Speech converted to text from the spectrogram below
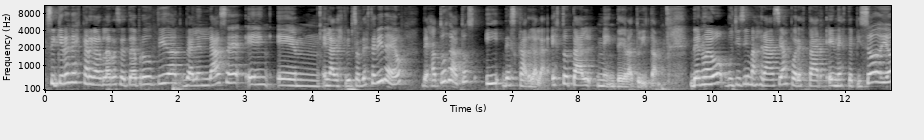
Si quieres descargar la receta de productividad, ve el enlace en, em, en la descripción de este video deja tus datos y descárgala. Es totalmente gratuita. De nuevo, muchísimas gracias por estar en este episodio.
